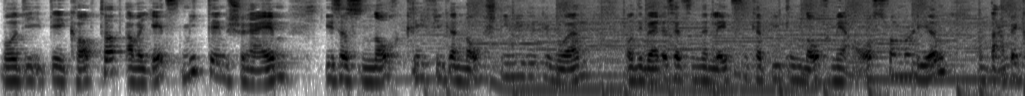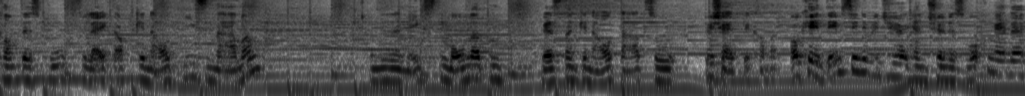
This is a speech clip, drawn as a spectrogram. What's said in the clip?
wo ich die Idee gehabt habe. Aber jetzt mit dem Schreiben ist es noch griffiger, noch stimmiger geworden. Und ich werde es jetzt in den letzten Kapiteln noch mehr ausformulieren. Und dann bekommt das Buch vielleicht auch genau diesen Namen. Und in den nächsten Monaten wird es dann genau dazu Bescheid bekommen. Okay, in dem Sinne wünsche ich euch ein schönes Wochenende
